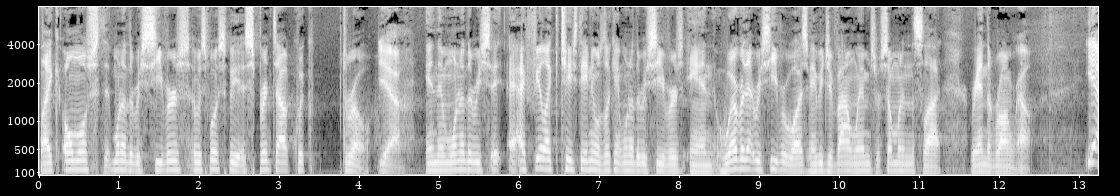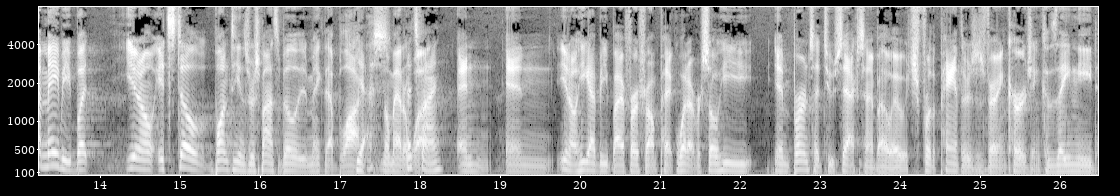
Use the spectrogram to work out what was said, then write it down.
like almost one of the receivers. It was supposed to be a sprint out, quick throw. Yeah. And then one of the rec- I feel like Chase Daniel was looking at one of the receivers, and whoever that receiver was, maybe Javon Wims or someone in the slot, ran the wrong route. Yeah, maybe, but you know, it's still Bunting's responsibility to make that block. Yes, no matter that's what. fine. And and you know he got beat by a first round pick, whatever. So he and Burns had two sacks tonight, by the way, which for the Panthers is very encouraging because they need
